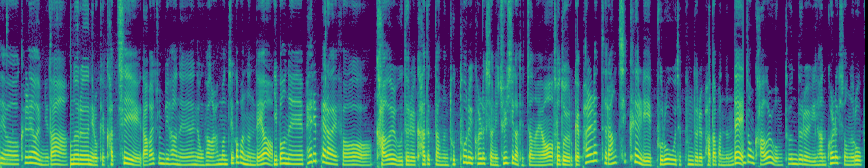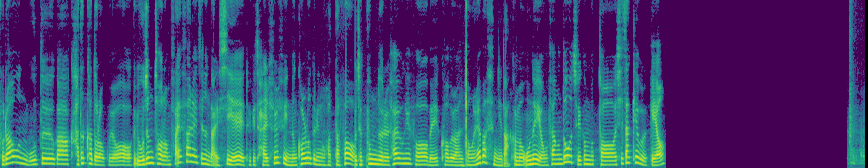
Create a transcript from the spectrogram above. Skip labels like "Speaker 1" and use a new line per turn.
안녕하세요. 클레어입니다. 오늘은 이렇게 같이 나갈 준비하는 영상을 한번 찍어봤는데요. 이번에 페리페라에서 가을 무드를 가득 담은 도토리 컬렉션이 출시가 됐잖아요. 저도 이렇게 팔레트랑 cheek lip, brow 제품들을 받아봤는데 완전 가을 warm tone들을 위한 컬렉션으로 브라운 무드가 가득하더라고요. 요즘처럼 쌀쌀해지는 날씨에 되게 잘 쓸 수 있는 컬러들인 것 같아서 이 제품들을 사용해서 메이크업을 완성을 해봤습니다. 그러면 오늘 영상도 지금부터 시작 해 볼게요.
